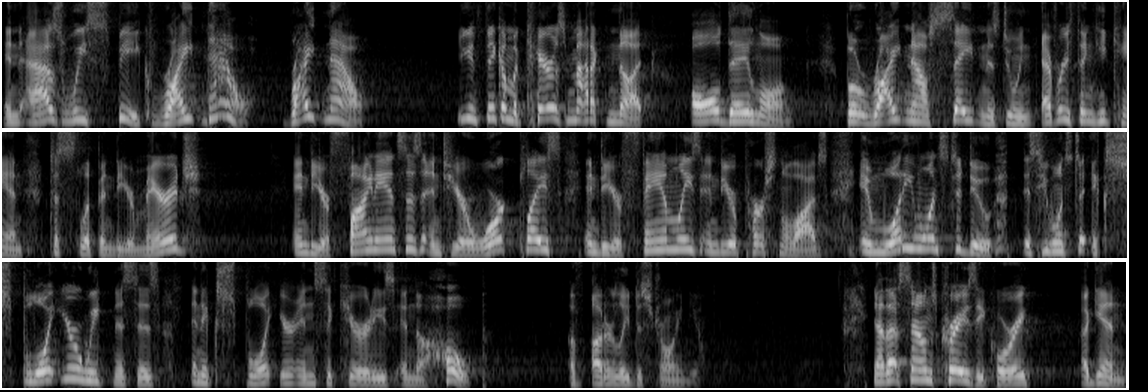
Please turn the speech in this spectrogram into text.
And as we speak right now, right now, you can think I'm a charismatic nut all day long. But right now, Satan is doing everything he can to slip into your marriage, into your finances, into your workplace, into your families, into your personal lives. And what he wants to do is he wants to exploit your weaknesses and exploit your insecurities in the hope of utterly destroying you. Now, that sounds crazy, Corey. Again,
